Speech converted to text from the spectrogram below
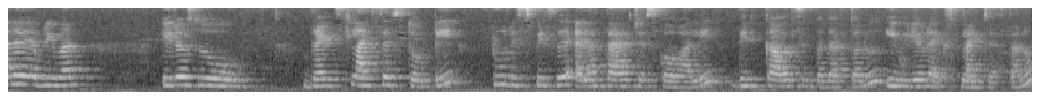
హలో ఎవ్రీవన్ ఈరోజు బ్రెడ్ స్లైసెస్ తోటి టూ రెసిపీస్ ఎలా తయారు చేసుకోవాలి దీనికి కావాల్సిన పదార్థాలు ఈ వీడియోలో ఎక్స్ప్లెయిన్ చేస్తాను.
